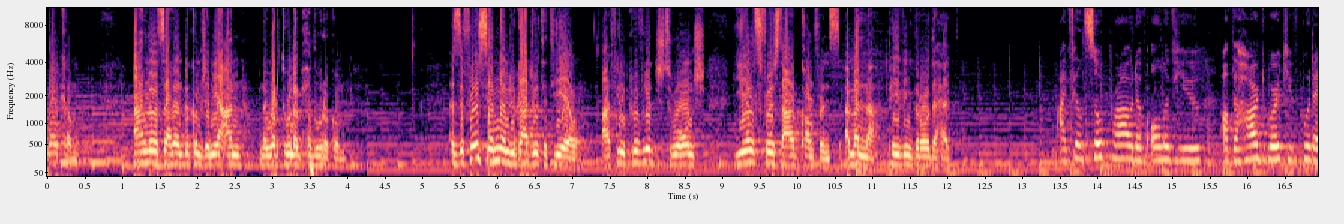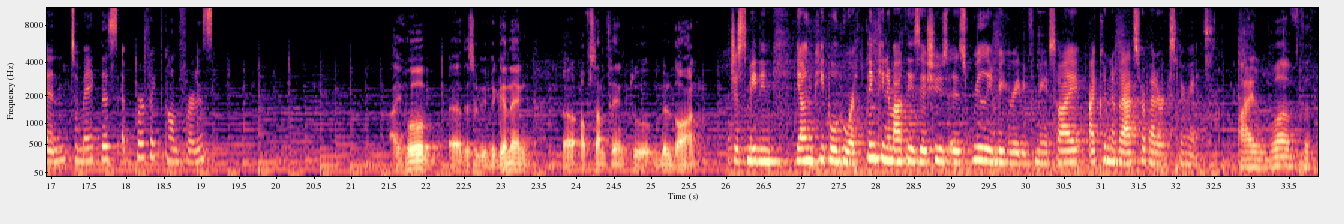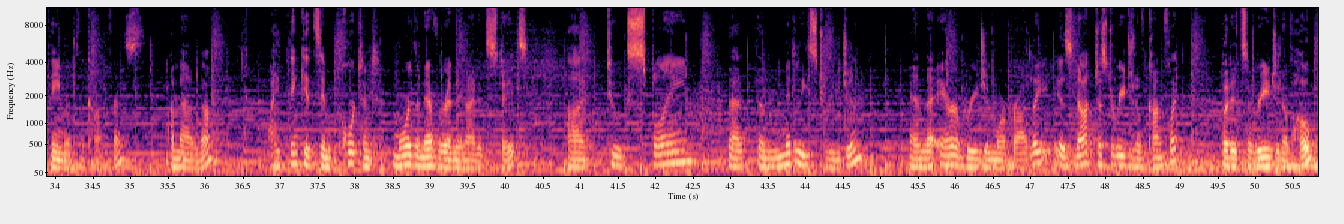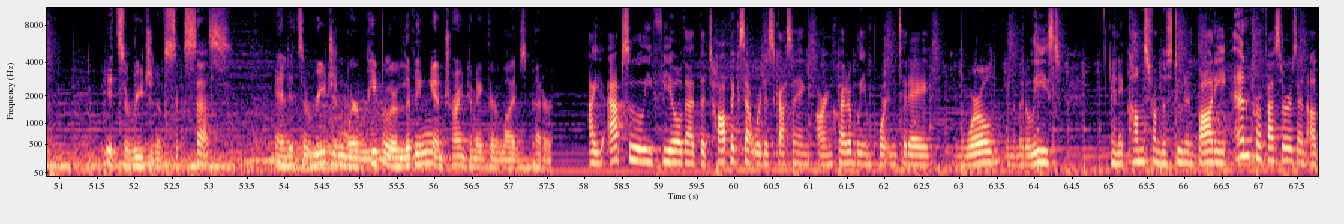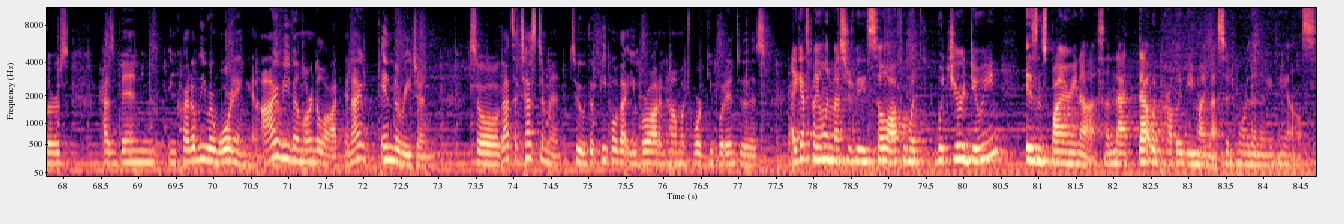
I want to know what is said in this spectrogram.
Welcome. أهلا وسهلا بكم جميعا نورتونا بحضوركم. As the first young undergraduate at Yale, I feel privileged to launch Yale's first Arab conference, Amalna, paving the road ahead. I feel so proud of all of you, of the hard work you've put in to make this a perfect conference. I hope uh, this will be beginning uh, of something to build on. Just meeting young people who are thinking about these issues is really invigorating for me, so I, I couldn't have asked for a better experience. I love the theme of the conference, Amalna. I think it's important more than ever in the United States uh, to explain that the Middle East region and the Arab region more broadly is not just a region of conflict, but it's a region of hope, it's a region of success, and it's a region where people are living and trying to make their lives better. I absolutely feel that the topics that we're discussing are incredibly important today in the world, in the Middle East, and it comes from the student body and professors and others has been incredibly rewarding and I've even learned a lot and I'm in the region. So that's a testament to the people that you brought and how much work you put into this. I guess my only message would be so often what, what you're doing is inspiring us, and that, that would probably be my message more than anything else.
